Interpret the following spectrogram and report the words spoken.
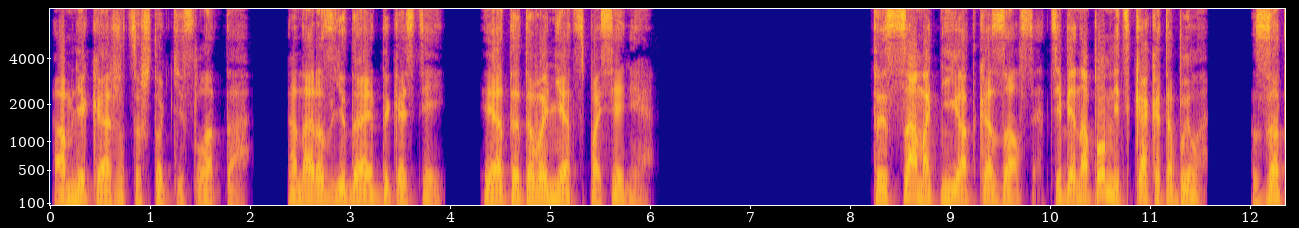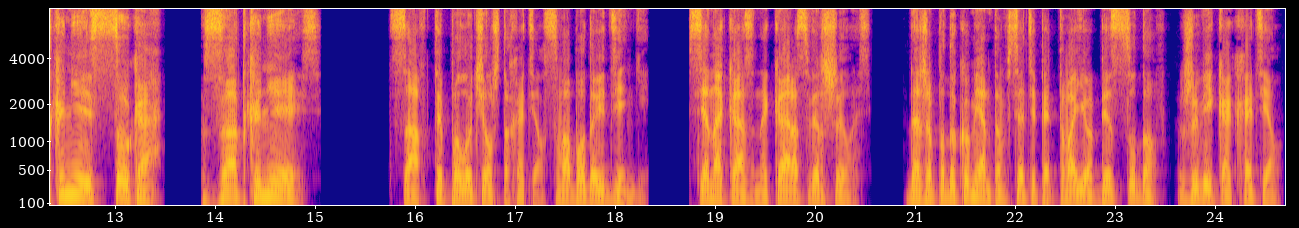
А мне кажется, что кислота. Она разъедает до костей. И от этого нет спасения. Ты сам от нее отказался. Тебе напомнить, как это было? Заткнись, сука! Заткнись! Сав, ты получил, что хотел, свободу и деньги. Все наказаны, кара свершилась. Даже по документам все теперь твое, без судов. Живи, как хотел.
